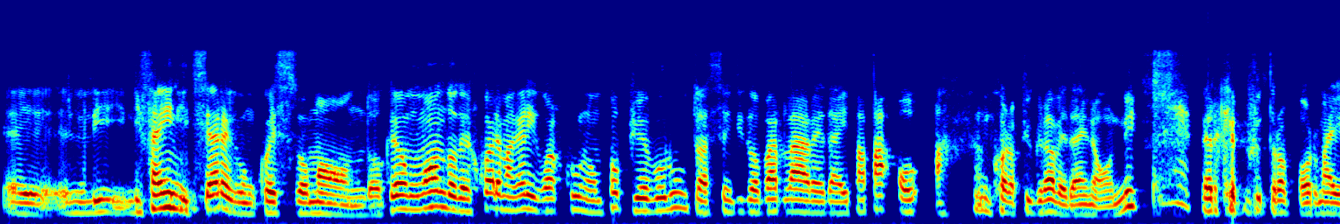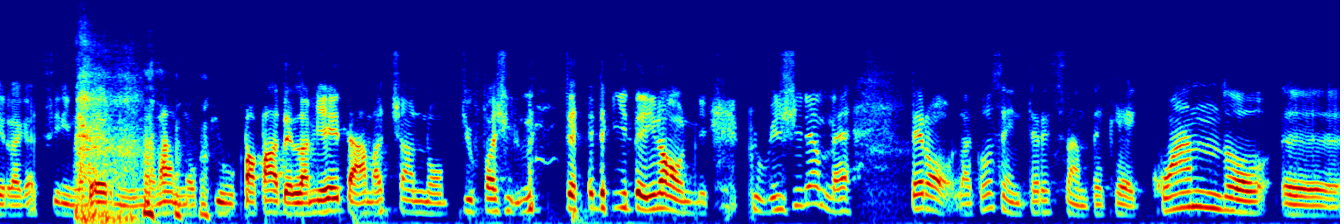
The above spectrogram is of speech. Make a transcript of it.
eh, li, li fai iniziare con questo mondo, che è un mondo del quale magari qualcuno un po' più evoluto ha sentito parlare dai papà o ancora più grave dai nonni, perché purtroppo ormai i ragazzini moderni non hanno più papà della mia età, ma hanno più facilmente dei, dei nonni più vicini a me. Però la cosa interessante è che quando eh,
